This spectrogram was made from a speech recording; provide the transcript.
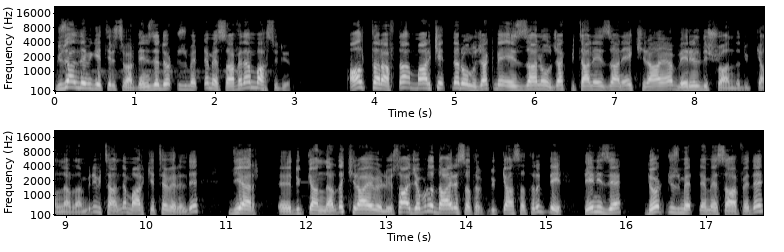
Güzel de bir getirisi var. Denizde 400 metre mesafeden bahsediyorum. Alt tarafta marketler olacak ve eczane olacak. Bir tane eczaneye kiraya verildi şu anda dükkanlardan biri. Bir tane de markete verildi. Diğer e, dükkanlarda kiraya veriliyor. Sadece burada daire satılık, dükkan satılık değil. Denize 400 metre mesafede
